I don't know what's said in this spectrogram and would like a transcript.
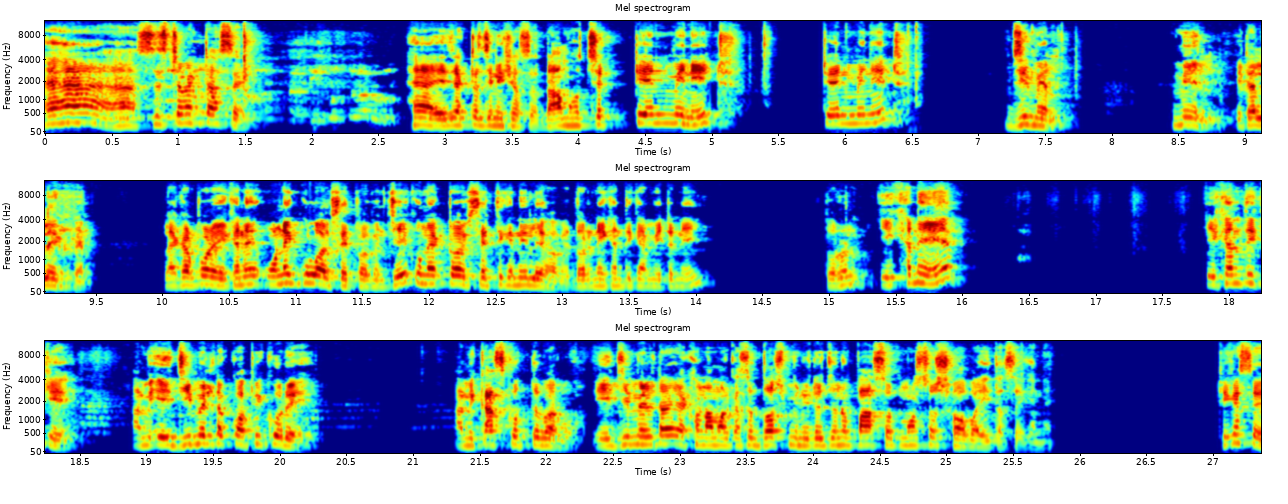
হ্যাঁ হ্যাঁ হ্যাঁ সিস্টেম একটা আছে। হ্যাঁ এই যে একটা জিনিস আছে। নাম হচ্ছে ten minute ten minute Gmail, mail, এটা লিখবেন। লেখার পরে এখানে অনেকগুলো ওয়েবসাইট পাবেন। যে কোনো একটা ওয়েবসাইট থেকে নিলে হবে। ধরেন এখান থেকে আমি এটা নেই। ধরুন এখানে, এখান থেকে আমি এই জিমেলটা কপি করে আমি কাজ করতে পারব। এই জিমেলটা এখন আমার কাছে দশ মিনিটের জন্য পাসওয়ার্ড, মাসওয়ার্ড সব আইতাছে এখানে। ঠিক আছে?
